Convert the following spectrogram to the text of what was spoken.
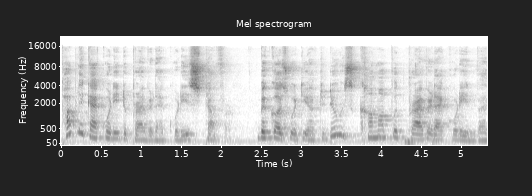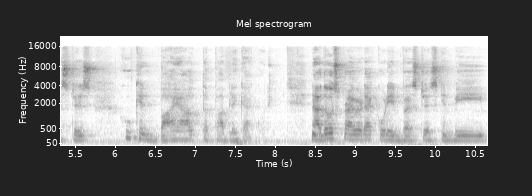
public equity to private equity is tougher because what you have to do is come up with private equity investors who can buy out the public equity. Now, those private equity investors can be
